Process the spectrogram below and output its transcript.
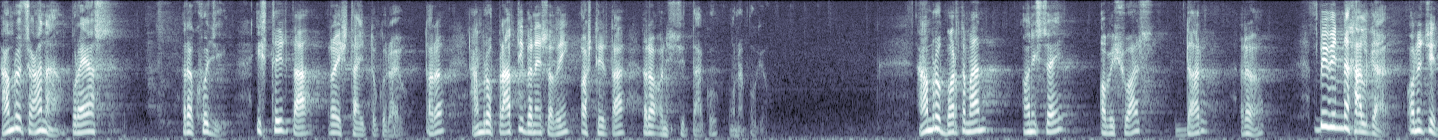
हाम्रो चाहना प्रयास र खोजी स्थिरता र स्थायित्वको रह्यो तर हाम्रो प्राप्ति भने सधैँ अस्थिरता र अनिश्चितताको हुन पुग्यो। हाम्रो वर्तमान अनिश्चय अविश्वास डर र विभिन्न खालका अनुचित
